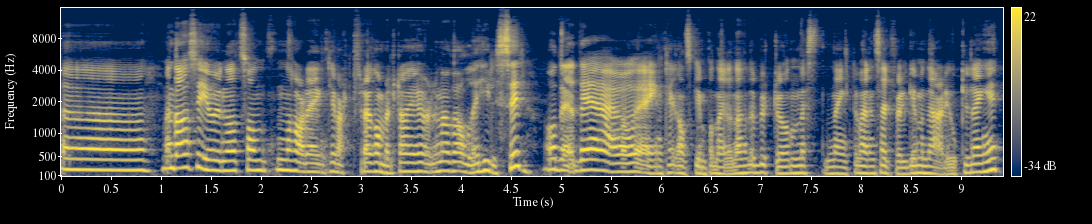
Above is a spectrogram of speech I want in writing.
Eh, men da sier hun at sånn har det egentlig vært fra gammelt av i Hølen, at alle hilser. Og det, det er jo egentlig ganske imponerende. Det burde jo nesten egentlig være en selvfølge, men det er det jo ikke lenger.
